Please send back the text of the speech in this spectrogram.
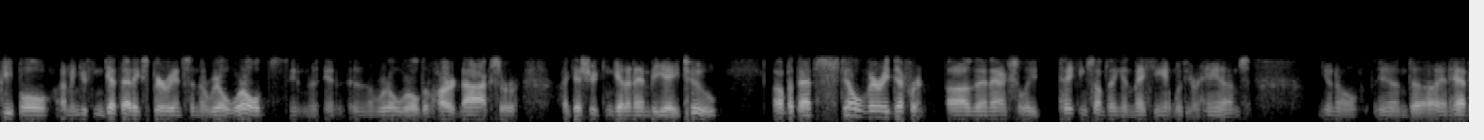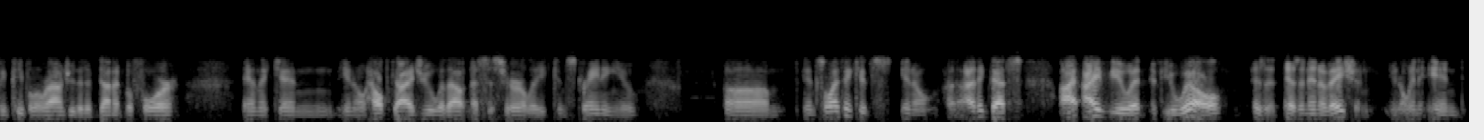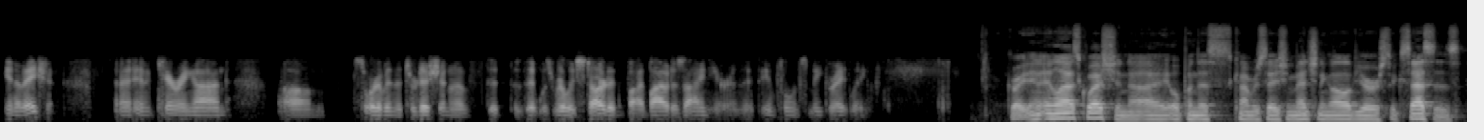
people, I mean, you can get that experience in the real world, in the, in, in the real world of hard knocks, or I guess you can get an MBA too. Uh, but that's still very different uh, than actually taking something and making it with your hands, you know, and uh, and having people around you that have done it before, and that can you know help guide you without necessarily constraining you. Um, and so I think it's you know I think that's I, I view it, if you will, as a, as an innovation, you know, in, in innovation, uh, and carrying on um, sort of in the tradition of that that was really started by biodesign here, and that influenced me greatly. Great. And, and last question. I opened this conversation mentioning all of your successes.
